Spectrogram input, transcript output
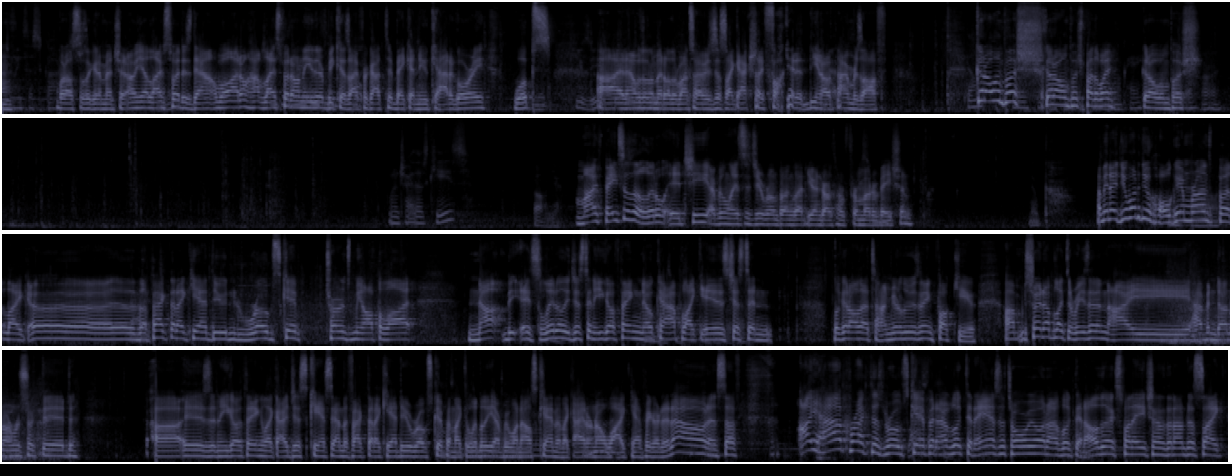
Um, joins the scars. What else was I gonna mention? Oh yeah, LiveSplit is down. Well, I don't have LiveSplit on either because I forgot to make a new category. Whoops. Uh, and I was in the middle of the run, so I was just like, actually, fuck it. You know, timer's off. Don't Good Owen say push. so Good Owen push, by the way. Okay. Good Owen push. All right. Want to try those keys? Oh yeah. My face is a little itchy. I've been listening to you run, but I'm glad you're in Darth for motivation. Nope. I mean, I do want to do whole game runs, but like, uh, the fact that I can't do rope skip turns me off a lot. Not, be, it's literally just an ego thing. No cap. Like, it's just an. Look at all that time you're losing. Fuck you. Um, straight up, like the reason I haven't done unrestricted uh, is an ego thing. Like I just can't stand the fact that I can't do rope skip and like literally everyone else can, and like I don't know why I can't figure it out and stuff. I have practiced rope skip and I've looked at Anne's tutorial and I've looked at other explanations and I'm just like,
